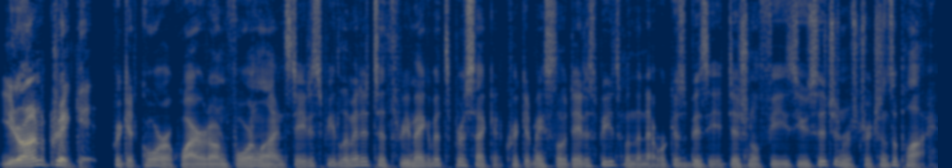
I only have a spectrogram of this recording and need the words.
you're on Cricket. Cricket Core acquired on four lines. Data speed limited to 3 megabits per second. Cricket may slow data speeds when the network is busy. Additional fees, usage, and restrictions apply.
